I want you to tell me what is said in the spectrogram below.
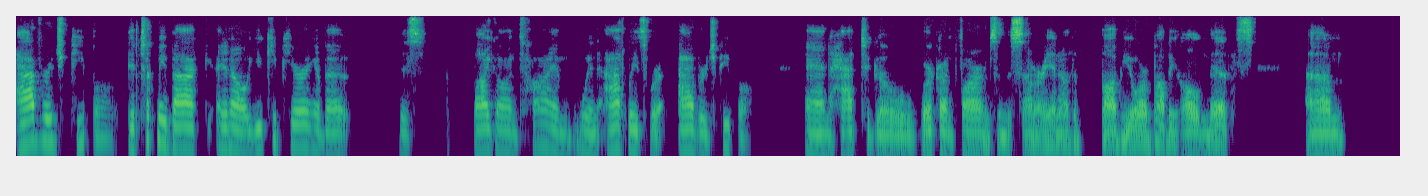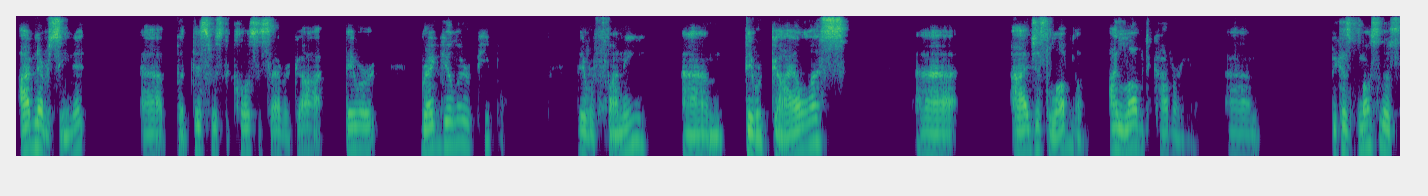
Average people. It took me back, you know, you keep hearing about this bygone time when athletes were average people and had to go work on farms in the summer, you know, the Bobby Orr, Bobby Hull myths. Um, I've never seen it, uh, but this was the closest I ever got. They were regular people. They were funny. Um, they were guileless. Uh, I just loved them. I loved covering it um, because most of those,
